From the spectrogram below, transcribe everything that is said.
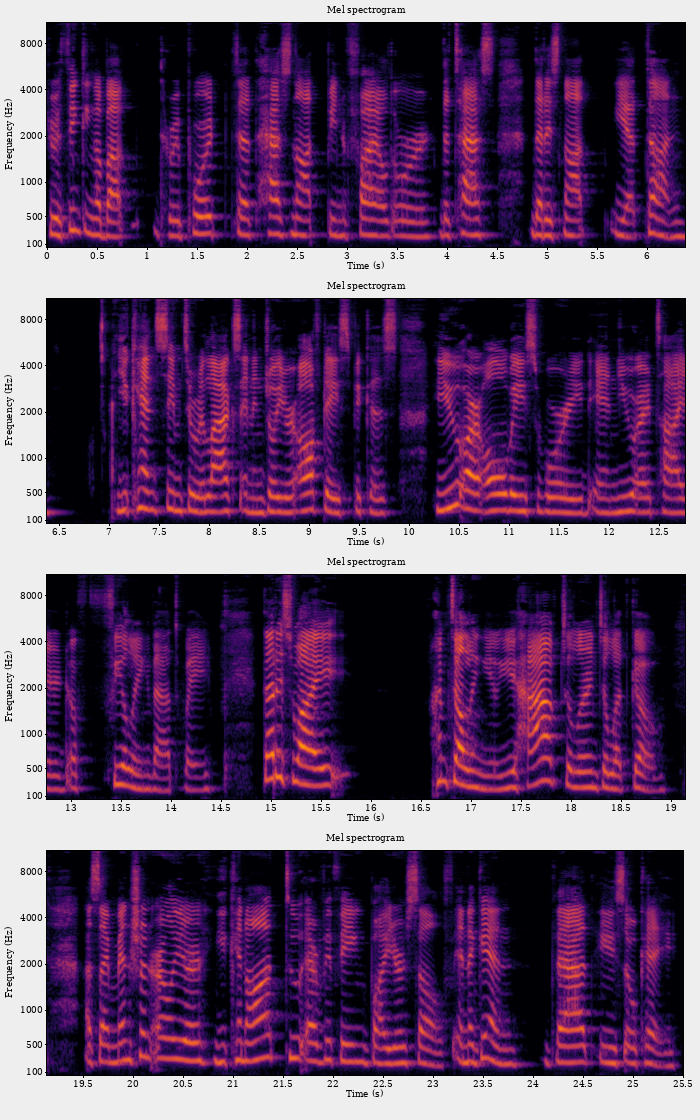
you're thinking about the report that has not been filed or the task that is not yet done. You can't seem to relax and enjoy your off days because you are always worried and you are tired of feeling that way. That is why I'm telling you, you have to learn to let go. As I mentioned earlier, you cannot do everything by yourself. And again, that is okay.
